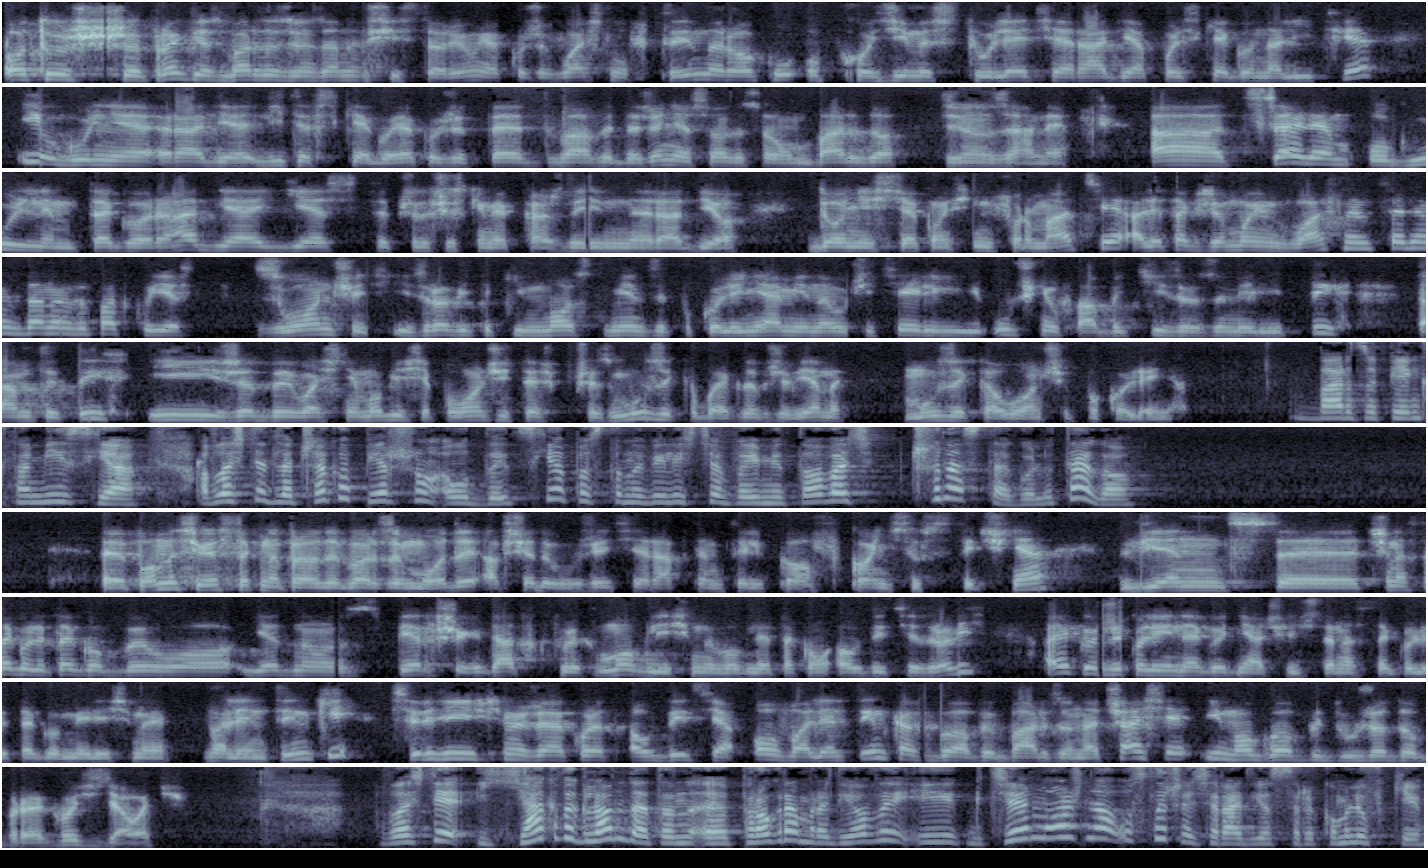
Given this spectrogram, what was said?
Otóż projekt jest bardzo związany z historią, jako że właśnie w tym roku obchodzimy stulecie Radia Polskiego na Litwie i ogólnie Radia Litewskiego, jako że te dwa wydarzenia są ze sobą bardzo związane. A celem ogólnym tego radia jest przede wszystkim, jak każde inne radio, donieść jakąś informację, ale także moim własnym celem w danym wypadku jest złączyć i zrobić taki most między pokoleniami nauczycieli i uczniów, aby ci zrozumieli tych, tamty tych i żeby właśnie mogli się połączyć też przez muzykę, bo jak dobrze wiemy, muzyka łączy pokolenia. Bardzo piękna misja. A właśnie dlaczego pierwszą audycję postanowiliście wyemitować 13 lutego? E, Pomysł jest tak naprawdę bardzo młody, a wszedł w życie raptem tylko w końcu stycznia, więc e, 13 lutego było jedną z pierwszych dat, w których mogliśmy w ogóle taką audycję zrobić, a jako, że kolejnego dnia, czyli 14 lutego mieliśmy walentynki, stwierdziliśmy, że akurat audycja o walentynkach byłaby bardzo na czasie i mogłaby dużo dobrego zdziałać. Właśnie jak wygląda ten e, program radiowy i gdzie można usłyszeć radio Syrokomlówki?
